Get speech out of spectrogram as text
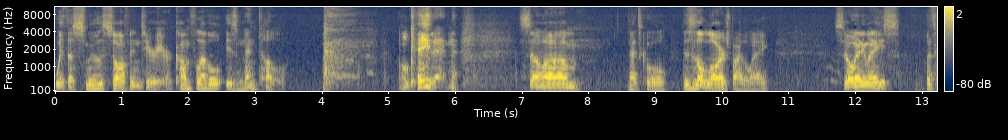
with a smooth, soft interior. Comf level is mental. okay then. So, um, that's cool. This is a large, by the way. So anyways, let's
